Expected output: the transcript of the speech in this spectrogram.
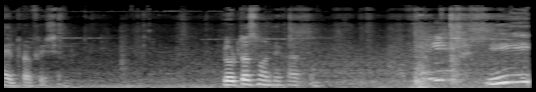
हायड्रा फेशियल लोटसमध्ये ई.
